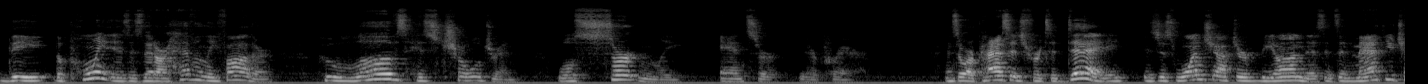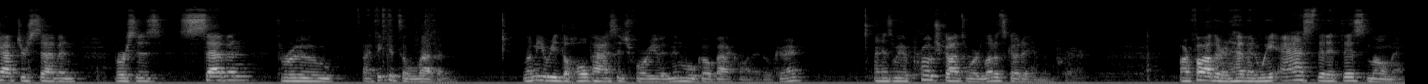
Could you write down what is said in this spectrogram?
the the point is is that our heavenly father who loves his children will certainly answer their prayer. And so our passage for today is just one chapter beyond this. It's in matthew chapter 7 verses 7 through i think it's 11 let me read the whole passage for you and then we'll go back on it okay? And as we approach god's word let us go to him in prayer. Our father in heaven we ask that at this moment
